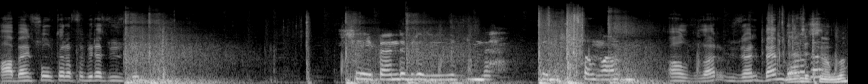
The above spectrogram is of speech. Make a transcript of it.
Aa ben sol tarafı biraz üzdüm. Şey ben de biraz üzüldüm de. Benim tutsam var mı? Aldılar. Güzel. Ben bu Neredesin arada abla?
